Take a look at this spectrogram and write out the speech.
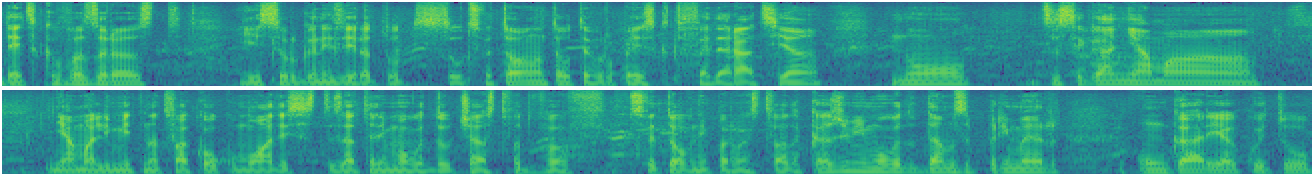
детска възраст и се организират от, от Световната, от Европейската федерация, но за сега няма, няма лимит на това колко млади състезатели могат да участват в световни първенства, да кажем. И мога да дам за пример Унгария, които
